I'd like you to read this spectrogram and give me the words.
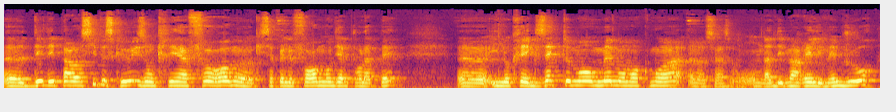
dès le départ aussi, parce qu'eux, ils ont créé un forum qui s'appelle le Forum mondial pour la paix. ils l'ont créé exactement au même moment que moi, ça, on a démarré les mêmes jours,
